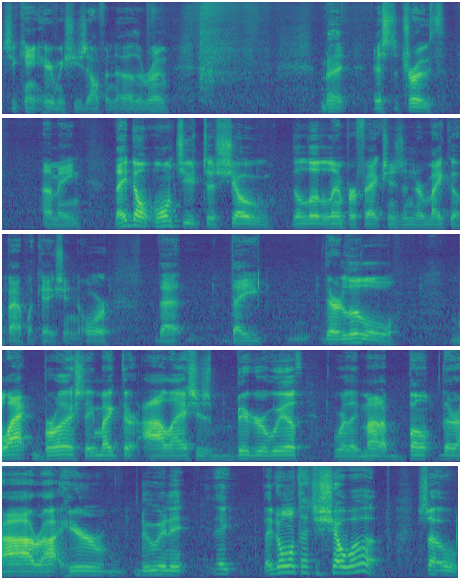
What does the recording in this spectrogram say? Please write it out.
She can't hear me, she's off in the other room. but it's the truth. I mean, they don't want you to show the little imperfections in their makeup application or that they their little black brush they make their eyelashes bigger with, where they might have bumped their eye right here doing it. They, they don't want that to show up. So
